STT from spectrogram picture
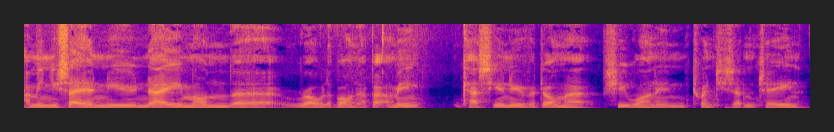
I mean, you say a new name on the Roll of Honour, but I mean, Kasia Niewiadoma, she won in 2017.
